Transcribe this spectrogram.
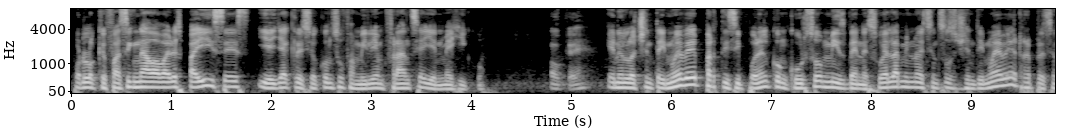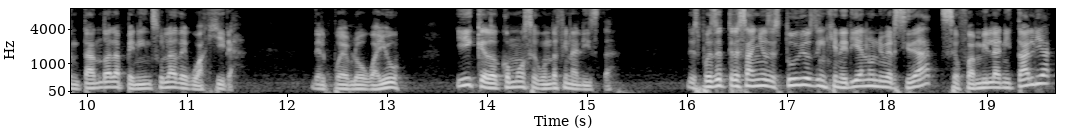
por lo que fue asignado a varios países y ella creció con su familia en Francia y en México. En el 89 participó en el concurso Miss Venezuela 1989 representando a la península de Guajira, del pueblo Guayú, y quedó como segunda finalista. Después de tres años de estudios de ingeniería en la universidad, se fue a Milán, Italia.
